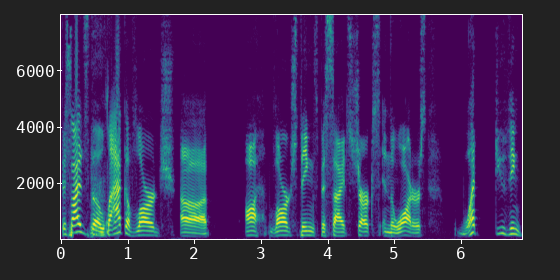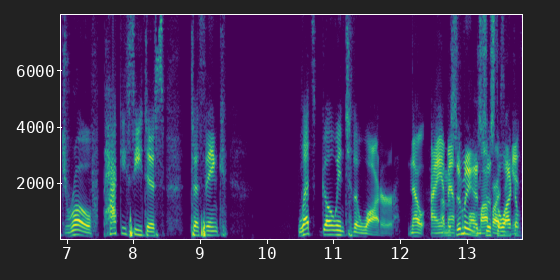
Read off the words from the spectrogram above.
besides the lack of large uh, uh large things besides sharks in the waters, what do you think drove Pakicetus to think let's go into the water? Now, I am I'm assuming it's just a lack of.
